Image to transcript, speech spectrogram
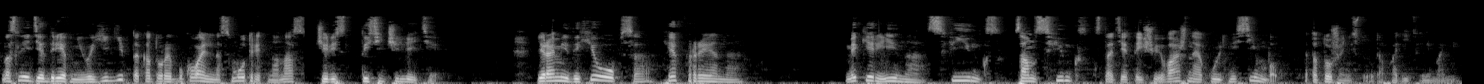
Наследие древнего Египта, которое буквально смотрит на нас через тысячелетия. Пирамиды Хеопса, Хефрена, Мекерина, Сфинкс. Сам Сфинкс, кстати, это еще и важный оккультный символ. Это тоже не стоит обходить внимание.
